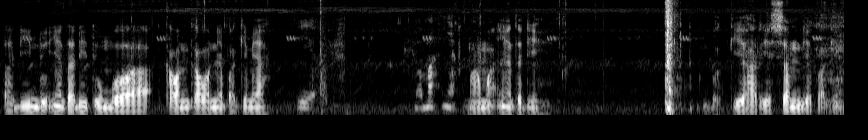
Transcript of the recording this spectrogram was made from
Tadi induknya tadi tuh bawa kawan-kawannya Pak Kim ya. iya mamanya Mamaknya tadi. Bagi harisan dia Pak Kim.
